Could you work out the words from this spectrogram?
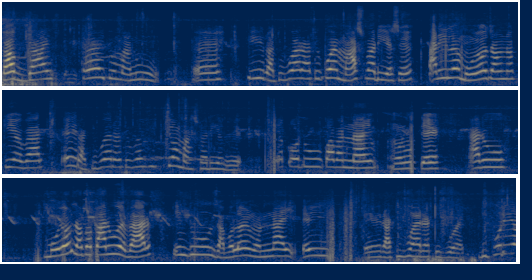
চাওক গাই সেইটো মানুহ সি ৰাতিপুৱা ৰাতিপুৱাই মাছ মাৰি আছে। পাৰিলে ময়ো যাওঁ ন কি এবাৰ। এই ৰাতিপুৱাই ৰাতিপুৱাই সি কিয় মাছ মাৰি আছে? একোতো পাবাৰ নাই মোৰ মতে। আৰু ময়ো যাব পাৰোঁ এবাৰ কিন্তু যাবলৈ মন নাই এই ৰাতিপুৱাই ৰাতিপুৱাই। দুপৰীয়া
